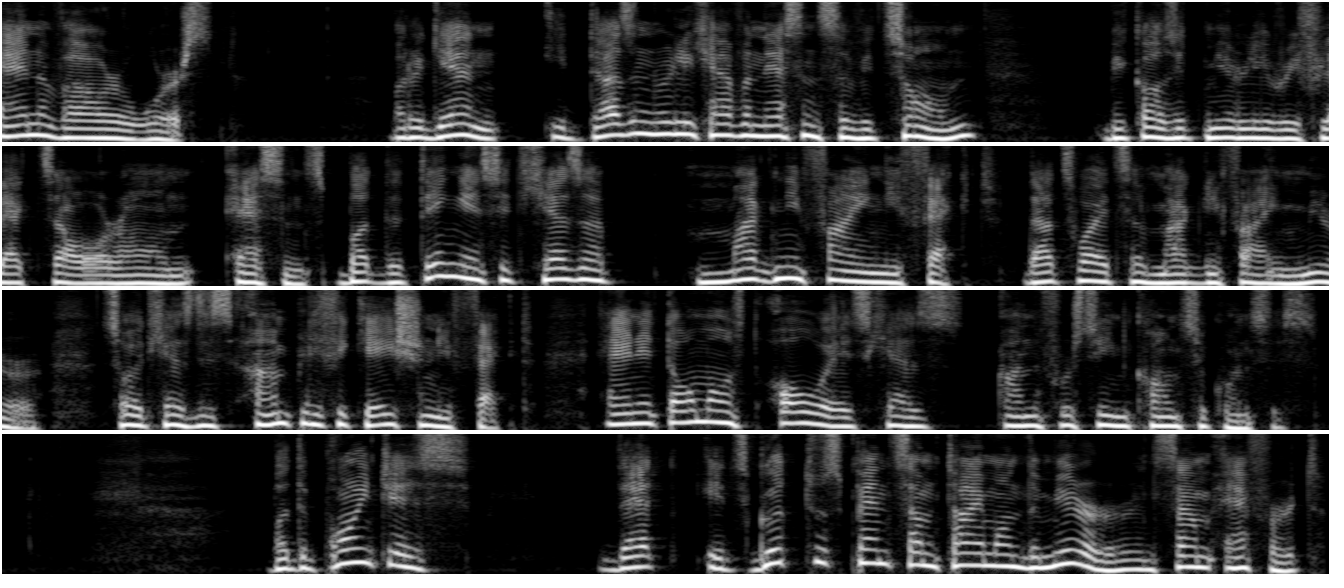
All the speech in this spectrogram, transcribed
and of our worst. But again, it doesn't really have an essence of its own because it merely reflects our own essence. But the thing is, it has a magnifying effect. That's why it's a magnifying mirror. So it has this amplification effect, and it almost always has unforeseen consequences. But the point is that it's good to spend some time on the mirror and some effort,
